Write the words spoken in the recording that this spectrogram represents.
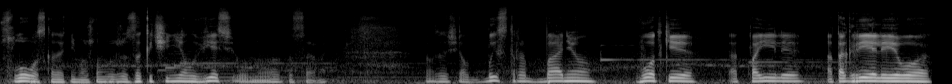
слова сказать не может. Он уже закоченел весь, ну, это самое. Он закричал, быстро баню, водки отпоили, отогрели его.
